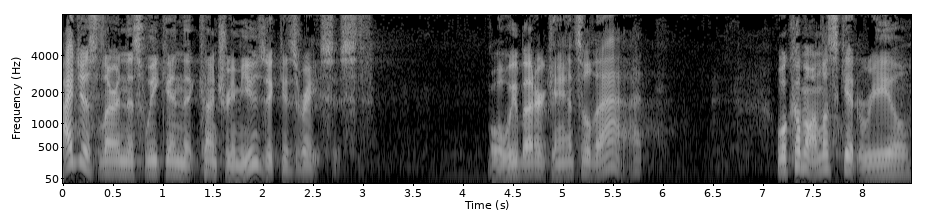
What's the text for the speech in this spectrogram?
I just learned this weekend that country music is racist. Well, we better cancel that. Well, come on, let's get real.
